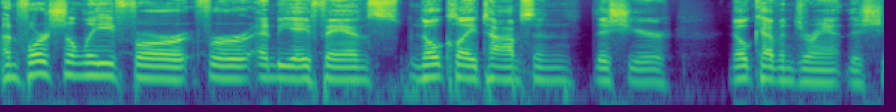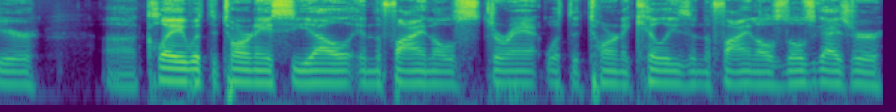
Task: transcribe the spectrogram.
unfortunately for for NBA fans, no Klay Thompson this year, no Kevin Durant this year. Uh, Klay with the torn ACL in the finals, Durant with the torn Achilles in the finals. Those guys are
